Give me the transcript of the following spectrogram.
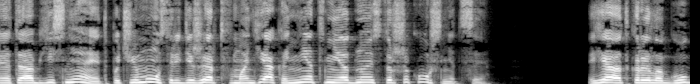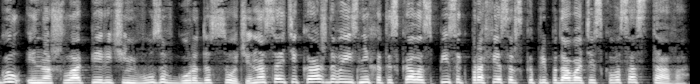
Это объясняет, почему среди жертв маньяка нет ни одной старшекурсницы. Я открыла Google и нашла перечень вузов города Сочи. На сайте каждого из них отыскала список профессорско-преподавательского состава.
